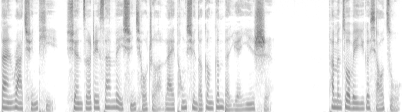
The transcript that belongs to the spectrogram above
但 Ra 群体选择这三位寻求者来通讯的更根本原因是，他们作为一个小组，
